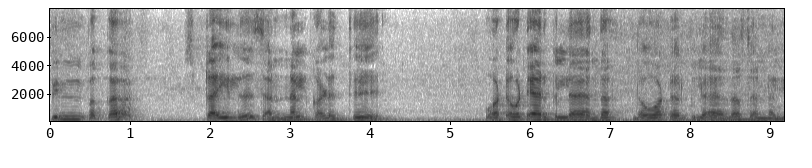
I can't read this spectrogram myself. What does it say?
பின்பக்க ஸ்டைலு சன்னல் கழுத்து. ஓட்டை ஓட்டையாக இருக்குல்ல அந்த இந்த ஓட்டை இருக்குல்ல அதுதான் சன்னல்.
